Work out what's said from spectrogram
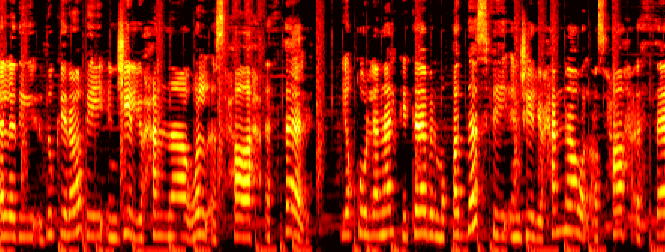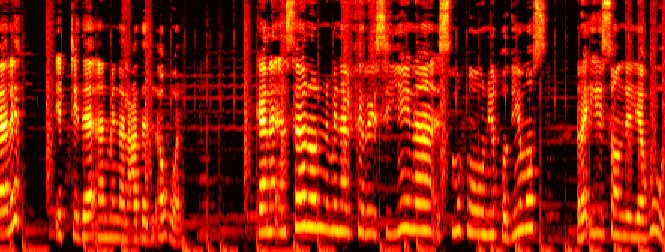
الذي ذكر في إنجيل يوحنا والإصحاح الثالث. يقول لنا الكتاب المقدس في إنجيل يوحنا والأصحاح الثالث ابتداء من العدد الأول. كان إنسان من الفريسيين اسمه نيقوديموس رئيس لليهود.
